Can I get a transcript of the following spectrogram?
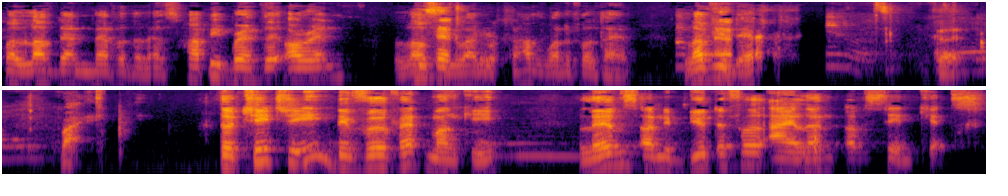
but love them nevertheless. Happy birthday, Oren. Love you and have a wonderful time. Love you, dear. Good. Bye. So Chee Chee, the vervet monkey, lives on the beautiful island of St. Kitts.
